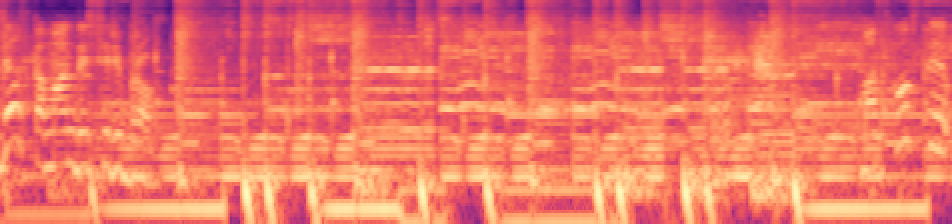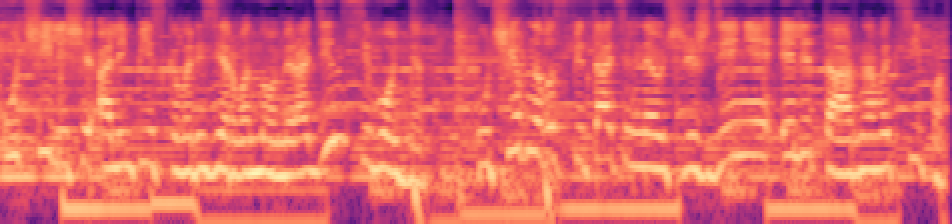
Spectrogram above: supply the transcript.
взял с командой серебро. Московское училище Олимпийского резерва номер один сегодня – учебно-воспитательное учреждение элитарного типа.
